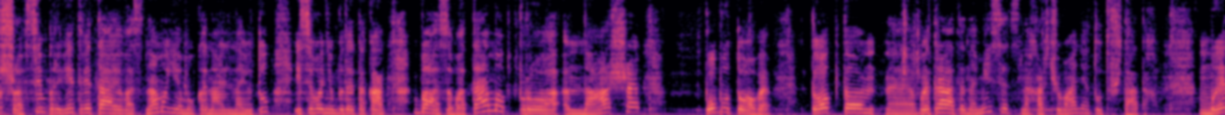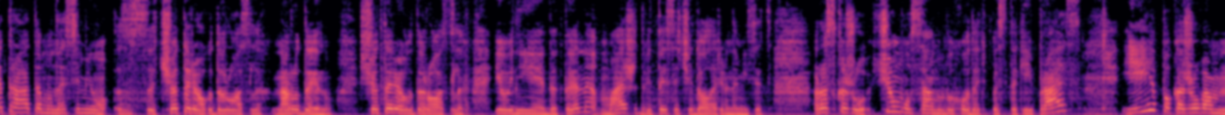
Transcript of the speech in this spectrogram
Що, всім привіт! Вітаю вас на моєму каналі на YouTube. І сьогодні буде така базова тема про наше побутове, тобто е, витрати на місяць на харчування тут в Штатах. Ми тратимо на сім'ю з чотирьох дорослих на родину з чотирьох дорослих і однієї дитини майже 2000 доларів на місяць. Розкажу, чому саме виходить ось такий прайс, і покажу вам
